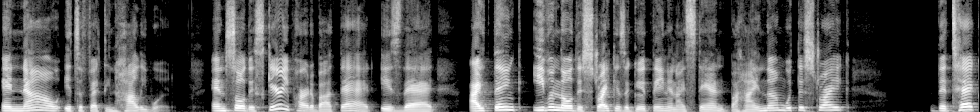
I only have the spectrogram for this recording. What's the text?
And now it's affecting Hollywood. And so the scary part about that is that I think even though the strike is a good thing and I stand behind them with this strike, the tech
